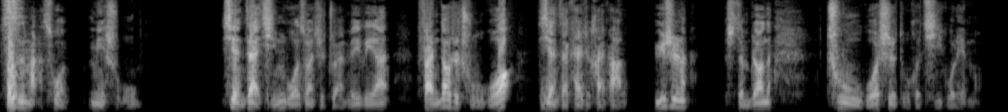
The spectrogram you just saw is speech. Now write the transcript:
司马错灭蜀。现在秦国算是转危为安，反倒是楚国现在开始害怕了。于是呢？怎么着呢？楚国试图和齐国联盟。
